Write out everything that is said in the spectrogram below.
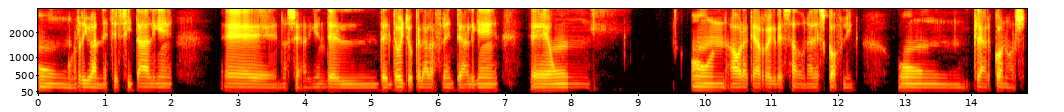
un rival, necesita alguien eh, no sé, alguien del, del dojo que le haga frente a alguien, eh, un, un, ahora que ha regresado un Alex Coughlin, un Clark Connors,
